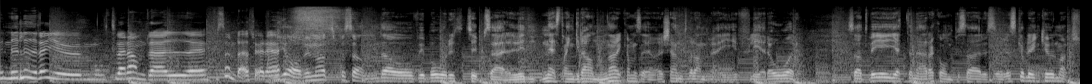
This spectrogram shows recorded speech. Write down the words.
eh, ni lirar ju mot varandra i, eh, på söndag tror jag det är. Ja, vi möts på söndag och vi bor typ så här, vi är nästan grannar kan man säga. Vi har känt varandra i flera år. Så att vi är jättenära kompisar, så det ska bli en kul match.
